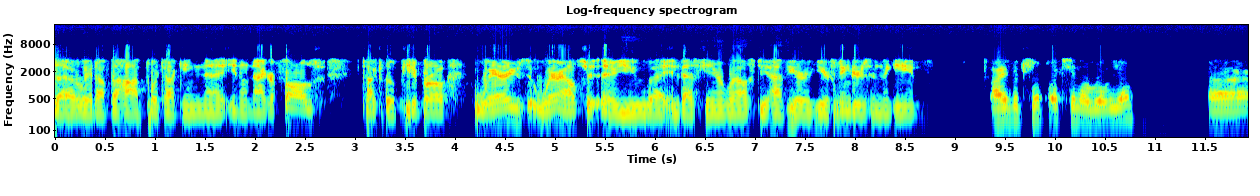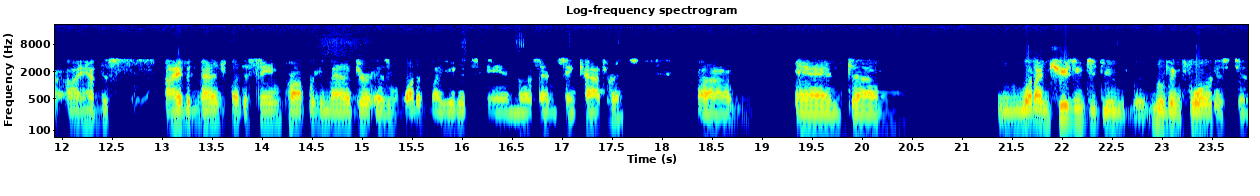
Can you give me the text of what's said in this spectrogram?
uh, right off the hop. We're talking, uh, you know, Niagara Falls. We talked about Peterborough. Where is where else are you uh, investing, or where else do you have your your fingers in the game? I have a triplex in Orillia. Uh, I have this. I have it managed by the same property manager as one of my units in North End St. Catharines. Um, and um, what I'm choosing to do moving forward is to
